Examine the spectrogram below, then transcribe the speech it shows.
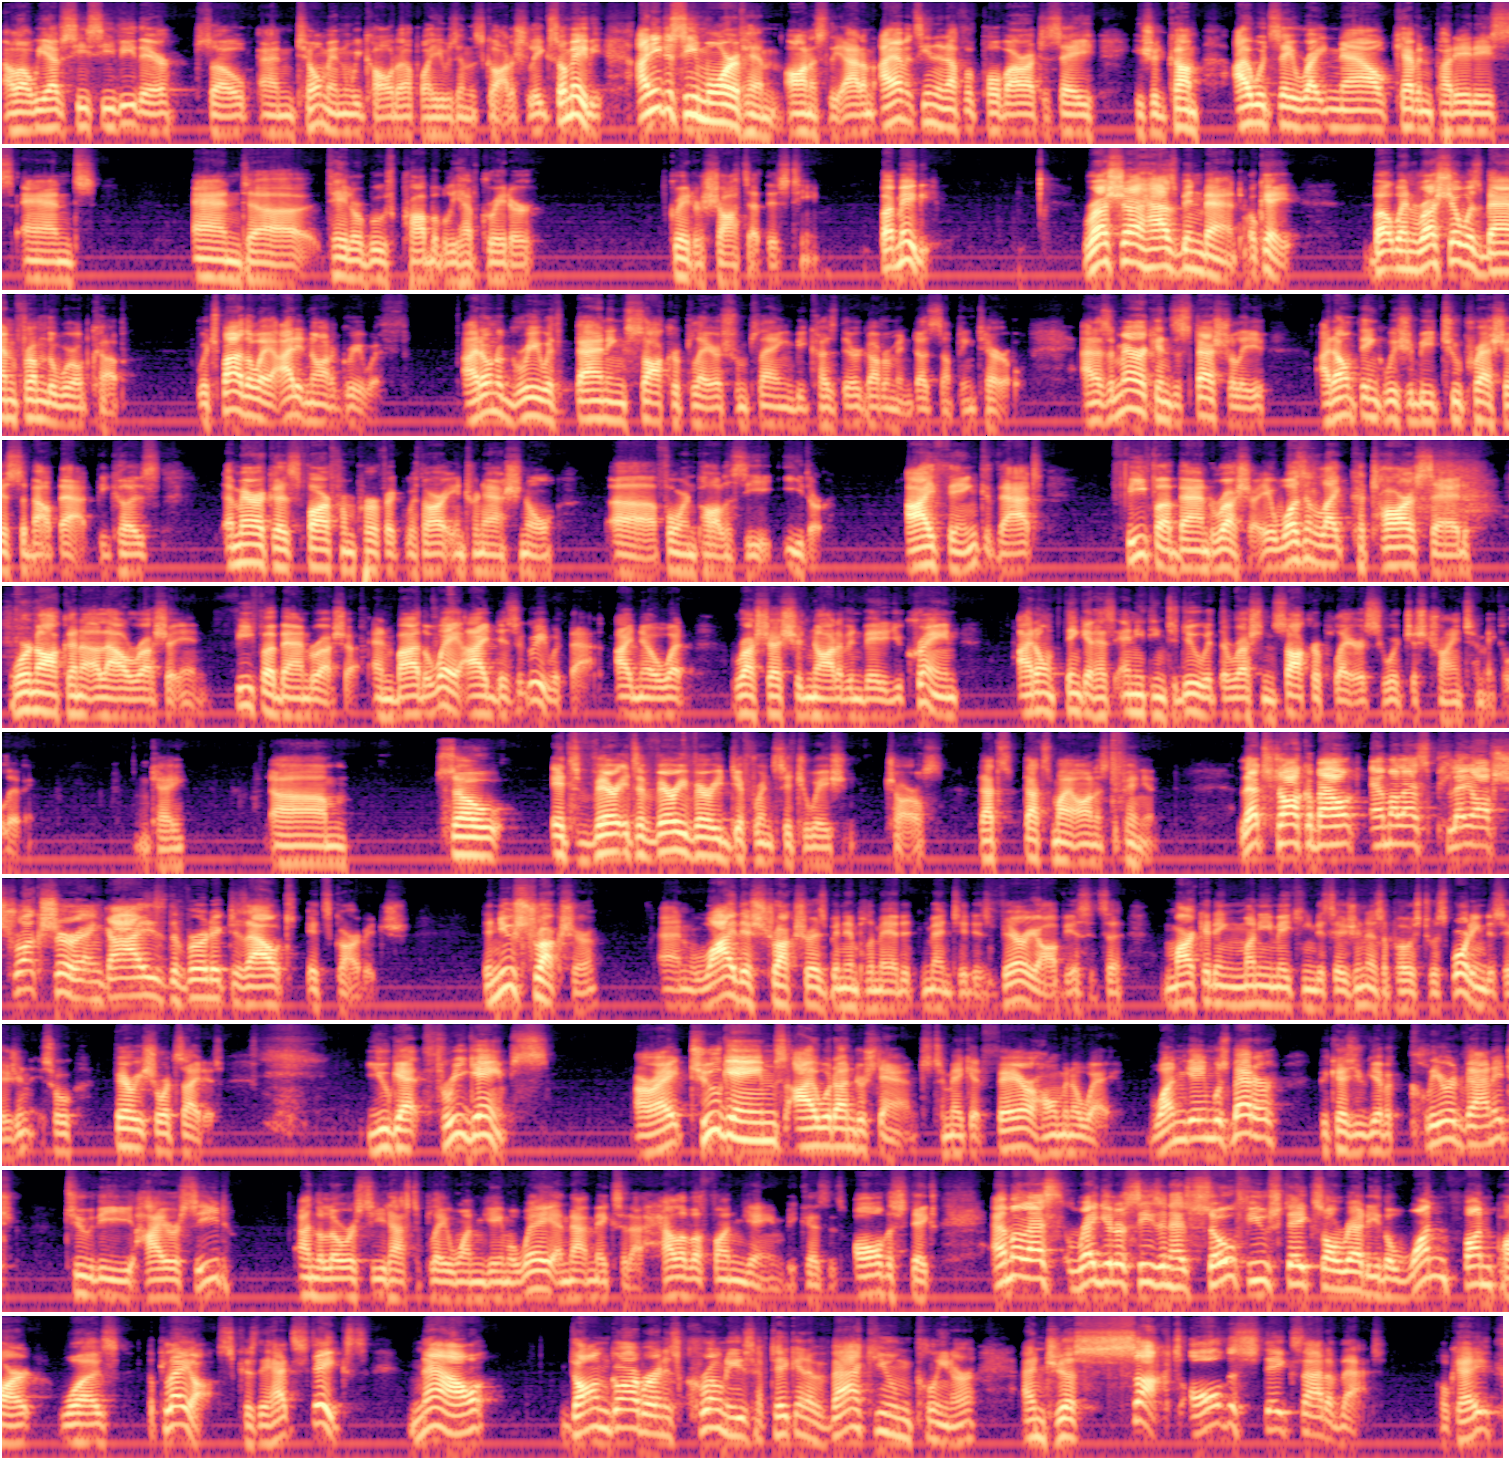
Although we have CCV there, so and Tillman we called up while he was in the Scottish League. So maybe I need to see more of him, honestly, Adam. I haven't seen enough of Polvara to say he should come. I would say right now Kevin Paredes and and uh, Taylor Booth probably have greater greater shots at this team. But maybe. Russia has been banned. Okay. But when Russia was banned from the World Cup, which by the way, I did not agree with. I don't agree with banning soccer players from playing because their government does something terrible. And as Americans, especially, I don't think we should be too precious about that because America is far from perfect with our international uh, foreign policy either. I think that FIFA banned Russia. It wasn't like Qatar said, we're not going to allow Russia in. FIFA banned Russia. And by the way, I disagreed with that. I know what Russia should not have invaded Ukraine, I don't think it has anything to do with the Russian soccer players who are just trying to make a living. Okay. Um, so it's very it's a very, very different situation, Charles. That's that's my honest opinion. Let's talk about MLS playoff structure. And guys, the verdict is out. It's garbage. The new structure and why this structure has been implemented is very obvious. It's a marketing money making decision as opposed to a sporting decision. So very short sighted. you get three games. All right. Two games I would understand to make it fair home and away. One game was better because you give a clear advantage to the higher seed, and the lower seed has to play one game away, and that makes it a hell of a fun game because it's all the stakes. MLS regular season has so few stakes already. The one fun part was the playoffs because they had stakes. Now, Don Garber and his cronies have taken a vacuum cleaner and just sucked all the stakes out of that. Okay?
